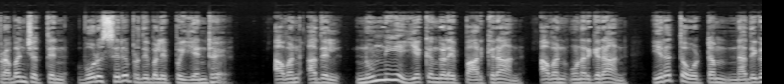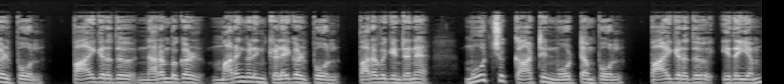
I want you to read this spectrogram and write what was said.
பிரபஞ்சத்தின் ஒரு சிறு பிரதிபலிப்பு என்று. அவன் அதில் நுண்ணிய இயக்கங்களை பார்க்கிறான் அவன் உணர்கிறான் இரத்த ஓட்டம் நதிகள் போல் பாய்கிறது நரம்புகள் மரங்களின் கிளைகள் போல் பரவுகின்றன மூச்சு காற்றின் ஓட்டம் போல் பாய்கிறது இதயம்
